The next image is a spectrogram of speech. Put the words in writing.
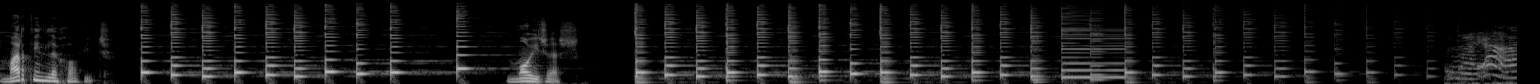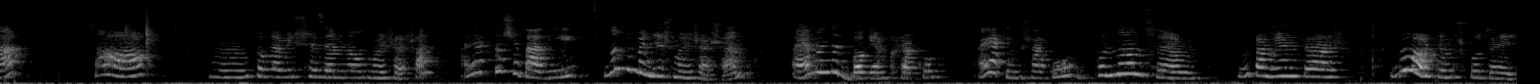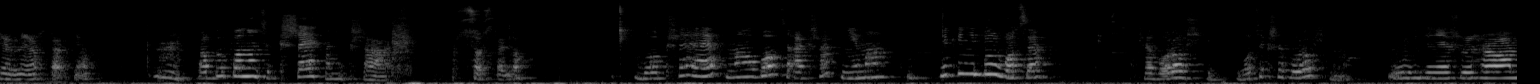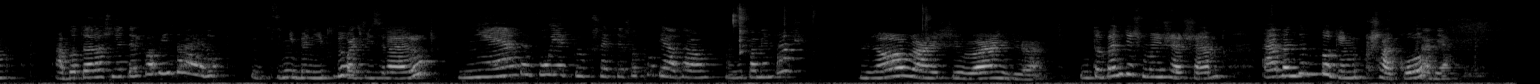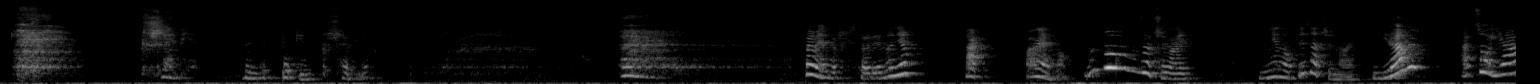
Martin Lechowicz Mojżesz? Mm, Pobawisz się ze mną w Mojżesza? A jak to się bawi? No ty będziesz Mojżeszem, a ja będę Bogiem krzaku. A jakim krzaku? Płonącym. Nie pamiętasz? Było o tym w szkółce niedzielnej ostatnio. Mm, to był płonący krzew, a nie krzak. Co z tego? Bo krzew ma owoce, a krzak nie ma. Jakie niby owoce? Krzeworośli. Owoce krzeworośli ma. Nigdy nie słyszałam. A bo to rośnie tylko w Izraelu. Ty niby nie byłaś w Izraelu? Nie, ale wujek był przecież opowiadał. A nie pamiętasz? Dobra, jeśli będzie. No to będziesz Mojżeszem, a ja będę Bogiem w krzaku. Krzewie. krzewie. Będę Bogiem w krzewie. Pamiętasz historię, no nie? Tak, pamiętam. No to zaczynaj. Nie no, ty zaczynaj. Ja? A co ja?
